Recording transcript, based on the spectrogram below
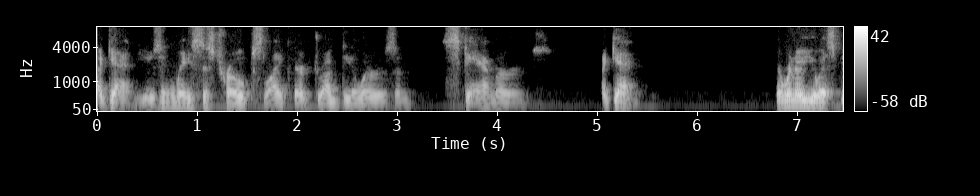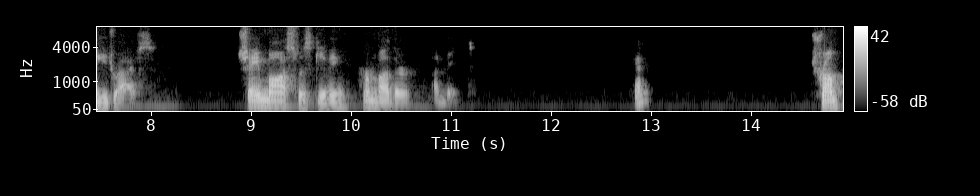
Again, using racist tropes like they're drug dealers and scammers. Again, there were no USB drives. Shaye Moss was giving her mother a mint. Okay? Trump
